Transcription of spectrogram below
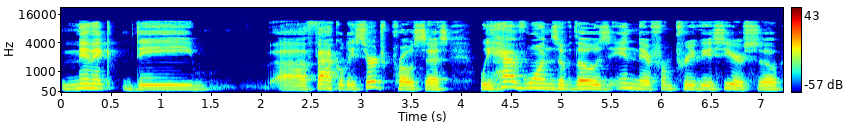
mimic the uh, faculty search process, we have ones of those in there from previous years. So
